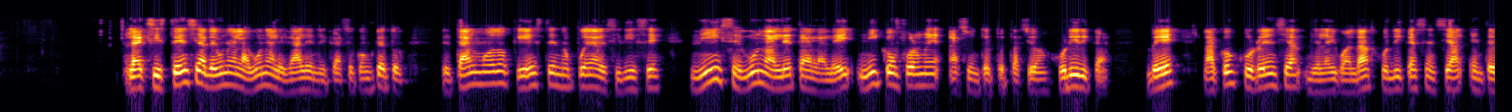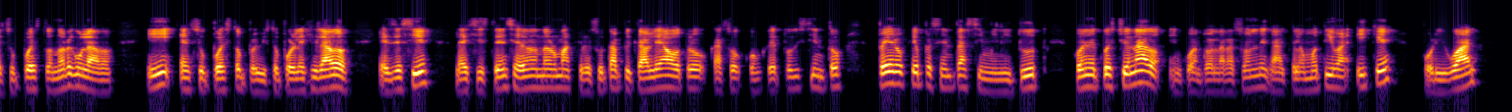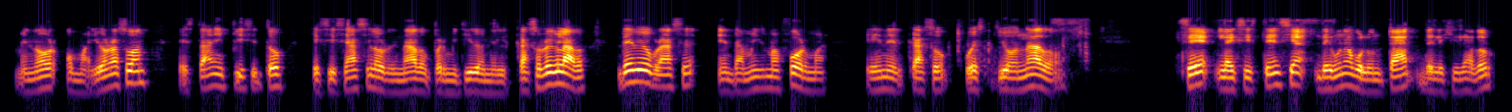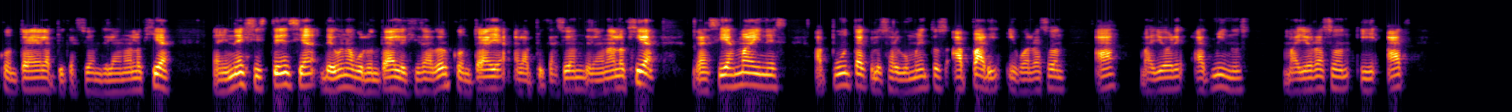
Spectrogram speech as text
La existencia de una laguna legal en el caso concreto, de tal modo que éste no pueda decidirse ni según la letra de la ley ni conforme a su interpretación jurídica. B. La concurrencia de la igualdad jurídica esencial entre el supuesto no regulado y el supuesto previsto por el legislador, es decir, la existencia de una norma que resulta aplicable a otro caso concreto distinto, pero que presenta similitud con el cuestionado en cuanto a la razón legal que lo motiva y que, por igual, menor o mayor razón, está implícito que si se hace lo ordenado permitido en el caso reglado, debe obrarse en la misma forma en el caso cuestionado. C. La existencia de una voluntad del legislador contraria a la aplicación de la analogía. La inexistencia de una voluntad del legislador contraria a la aplicación de la analogía. García Maínez apunta que los argumentos a pari, igual razón, a mayore ad minus, mayor razón, y ad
